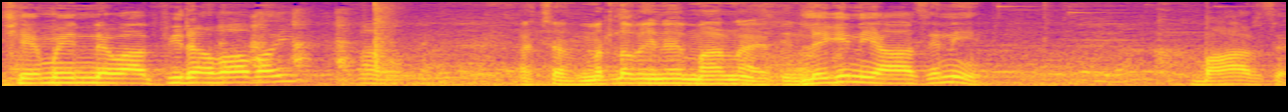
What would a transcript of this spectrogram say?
छह महीने बाद फिर हवा भाई। अच्छा मतलब इन्हें मारना है लेकिन यहाँ से नहीं बाहर से।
